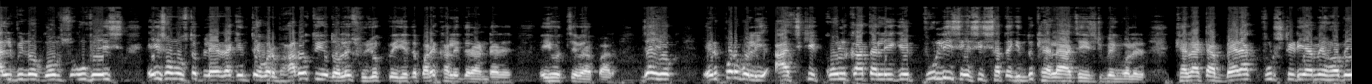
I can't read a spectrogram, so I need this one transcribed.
আলবিনো গোমস, উভেশ, এই সমস্ত প্লেয়াররা কিন্তু এবার ভারতীয় দলে সুযোগ পেয়ে যেতে পারে খালিদের আন্ডারে এই হচ্ছে ব্যাপার। যাই হোক, এরপর বলি, আজকে কলকাতা লিগে পুলিশ এসির সাথে কিন্তু খেলা আছে ইস্ট বেঙ্গলের খেলাটা ব্যারাকপুর স্টেডিয়ামে হবে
